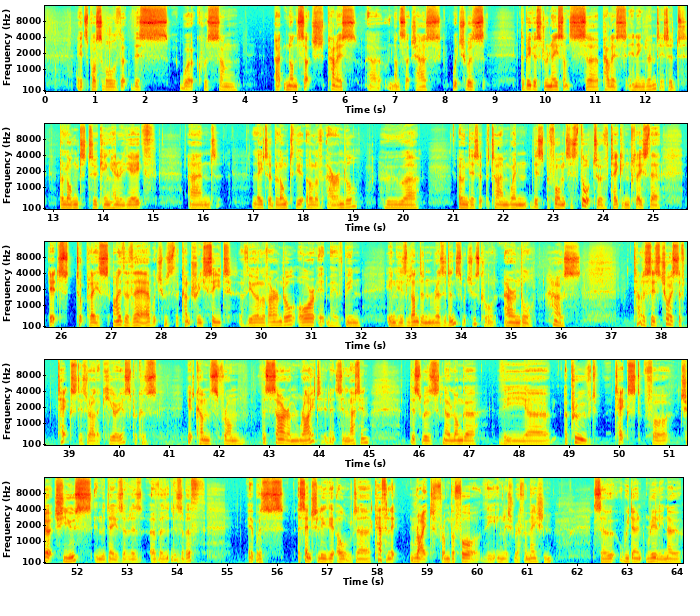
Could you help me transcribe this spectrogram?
It's possible that this work was sung at Nonsuch Palace, uh, Nonsuch House, which was the biggest Renaissance uh, palace in England. It had belonged to King Henry VIII and later belonged to the Earl of Arundel, who uh, owned it at the time when this performance is thought to have taken place there. It took place either there, which was the country seat of the Earl of Arundel, or it may have been in his London residence, which was called Arundel House. Tallis's choice of text is rather curious because it comes from the Sarum Rite, and it's in Latin, this was no longer the uh, approved text for church use in the days of, Liz- of Elizabeth. It was essentially the old uh, Catholic rite from before the English Reformation. So we don't really know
